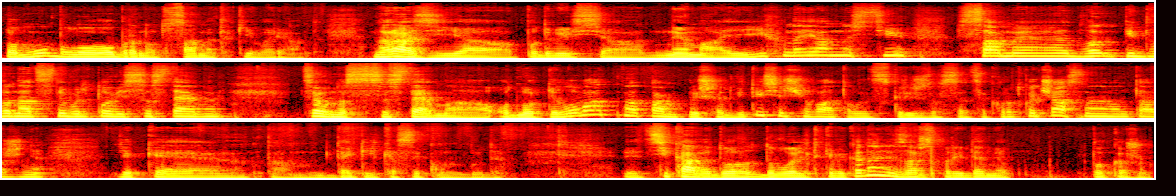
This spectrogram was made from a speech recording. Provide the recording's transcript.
Тому було обрано саме такий варіант. Наразі я подивився, немає їх наявності саме під 12-вольтові системи. Це у нас система 1 кВт, там пише 2000 Вт, але скоріш за все це короткочасне навантаження, яке там декілька секунд буде. Е, Цікаве до- доволі таке виконання. Зараз перейдемо, я покажу.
